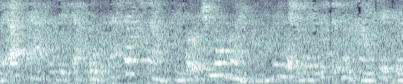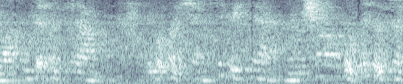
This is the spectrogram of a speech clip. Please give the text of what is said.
mẹ áp đạt và để tạng bồ tát đáp rằng thì mẫu chung mày mới lại lấy tôi sẽ được nói việc đó, không sẽ thật rằng thì mẫu hỏi rằng sẽ gây ra nói cho bổ tát được thật.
